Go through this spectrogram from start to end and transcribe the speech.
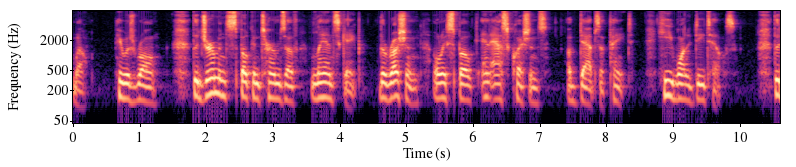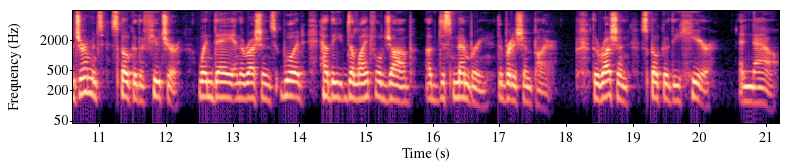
Well, he was wrong. The German spoke in terms of landscape. The Russian only spoke and asked questions of dabs of paint. He wanted details. The Germans spoke of the future, when they and the Russians would have the delightful job of dismembering the British Empire. The Russian spoke of the here and now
